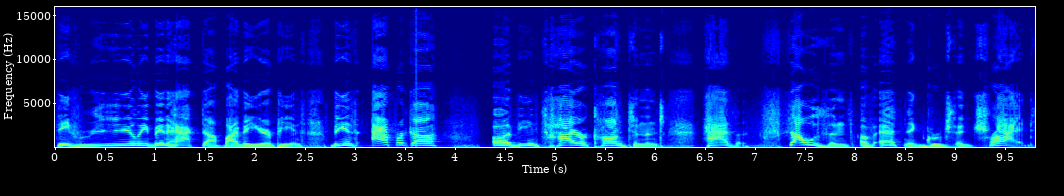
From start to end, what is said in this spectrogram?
they've really been hacked up by the Europeans because Africa. Uh, the entire continent has thousands of ethnic groups and tribes.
